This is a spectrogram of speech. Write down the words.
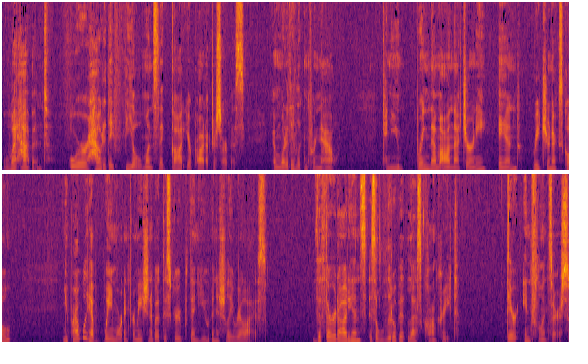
What happened? Or how did they feel once they got your product or service? And what are they looking for now? Can you bring them on that journey and reach your next goal? You probably have way more information about this group than you initially realize. The third audience is a little bit less concrete. They're influencers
